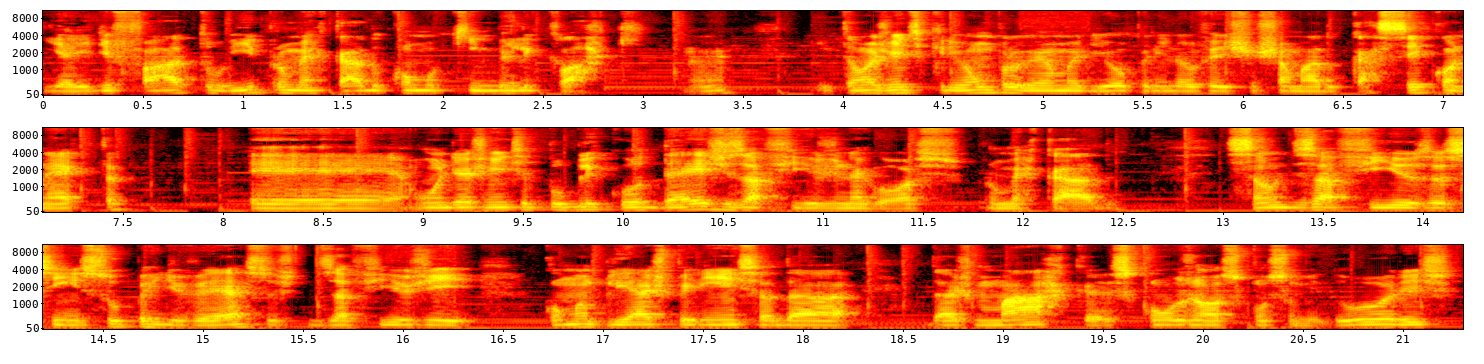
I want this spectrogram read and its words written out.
E aí, de fato, ir para o mercado como Kimberly Clark. Né? Então, a gente criou um programa de Open Innovation chamado KC Conecta, é, onde a gente publicou 10 desafios de negócio para o mercado. São desafios assim super diversos, desafios de como ampliar a experiência da, das marcas com os nossos consumidores,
